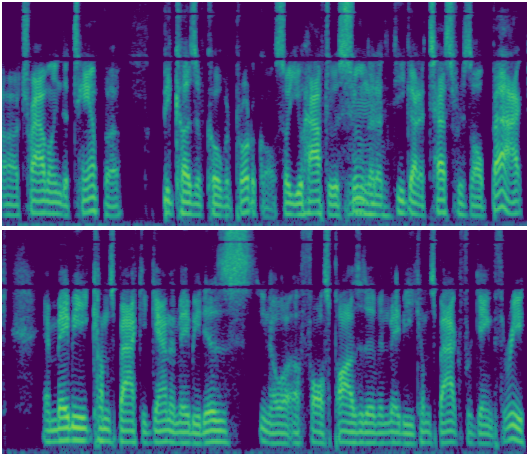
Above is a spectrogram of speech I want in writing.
uh, traveling to Tampa because of COVID protocol. So you have to assume that Mm. he got a test result back, and maybe he comes back again, and maybe it is you know a false positive, and maybe he comes back for Game Three,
